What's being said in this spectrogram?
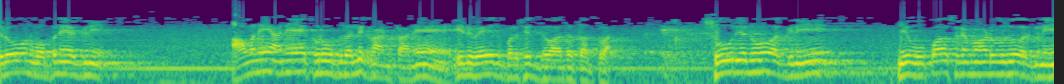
ಇರೋನು ಒಬ್ಬನೇ ಅಗ್ನಿ. ಅವನೇ ಅನೇಕ ರೂಪದಲ್ಲಿ ಕಾಣ್ತಾನೆ. ಇದು ವೇದ ಪ್ರಸಿದ್ಧವಾದ ತತ್ವ. ಸೂರ್ಯನೂ ಅಗ್ನಿ, ನೀವು ಉಪಾಸನೆ ಮಾಡುವುದು ಅಗ್ನಿ,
